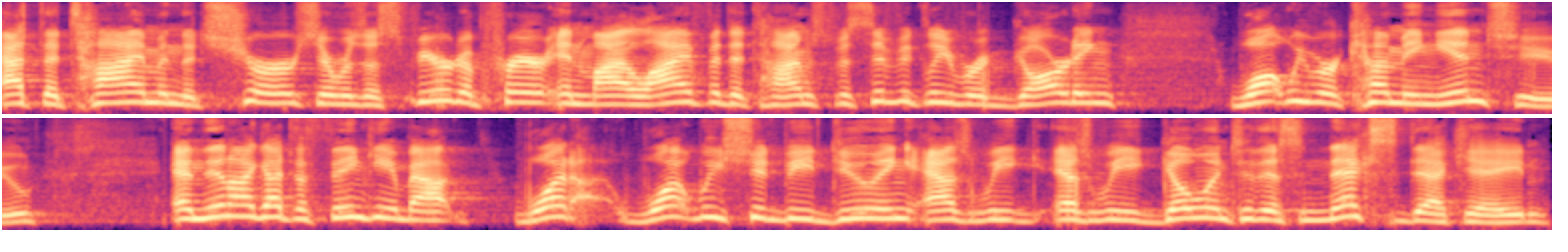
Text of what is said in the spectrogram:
at the time in the church. There was a spirit of prayer in my life at the time, specifically regarding what we were coming into. And then I got to thinking about what, what we should be doing as we, as we go into this next decade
